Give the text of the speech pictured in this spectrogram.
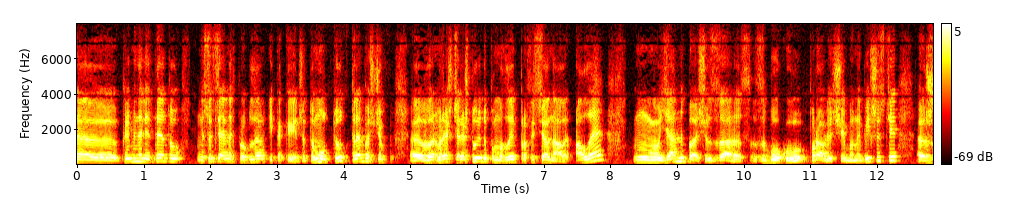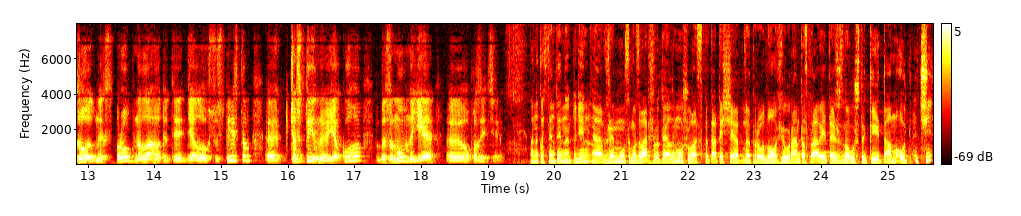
е, криміналітету, соціальних проблем і таке інше. Тому тут треба, щоб е, врешті-решт уряду допомогли професіонали. Але я не бачу зараз з боку правлячої монобільшості е, жодних спроб налагодити діалог з суспільством, е, частиною якого безумовно є е, опозиція. Пане Костянтине, тоді вже мусимо завершувати, але мушу вас спитати ще про одного фігуранта справи. І теж знову ж таки там, от чи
